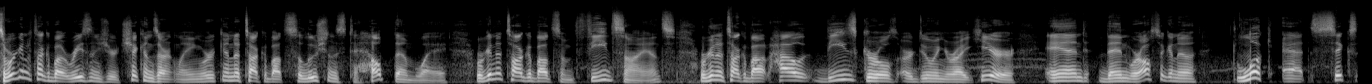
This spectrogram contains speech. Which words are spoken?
So we're going to talk about reasons your chickens aren't laying. We're going to talk about solutions to help them lay. We're going to talk about some feed science. We're going to talk about how these girls are doing right here. And then we're also going to look at six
